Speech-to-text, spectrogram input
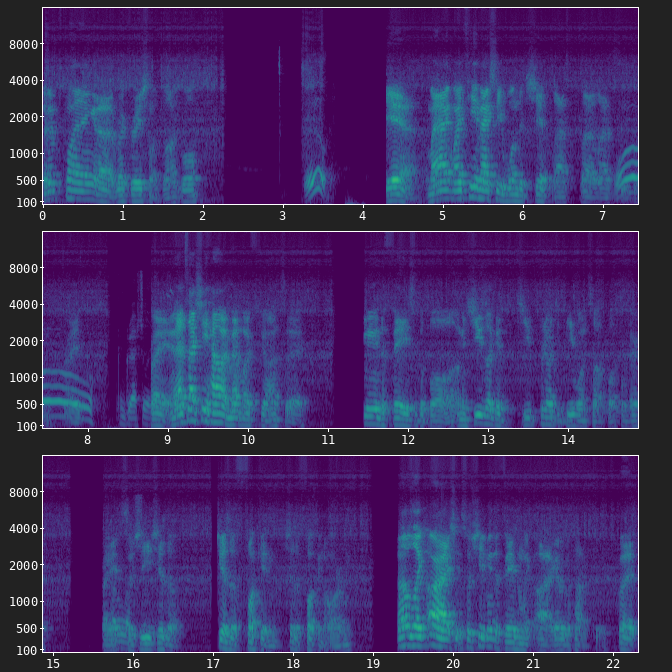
I've been playing uh, recreational dodgeball. Really? Yeah, my my team actually won the chip last uh, last Whoa! season, right? Congratulations. Right, and that's actually how I met my fiance. Me in the face with the ball. I mean, she's like a she's pretty much a D one softball player, right? So she she has a she has a fucking she has a fucking arm. And I was like, all right. So she hit me in the face. I'm like, all right, I gotta go talk to her. But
